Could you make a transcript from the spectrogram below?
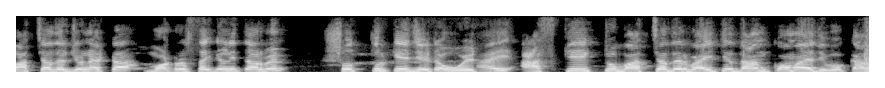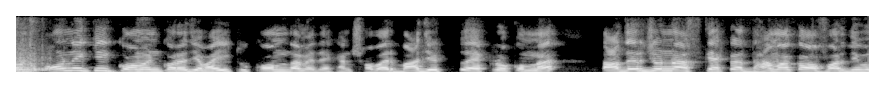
বাচ্চাদের জন্য একটা মোটর সাইকেল নিতে পারবেন। সত্তর কেজি এটা ওয়েট ভাই আজকে একটু বাচ্চাদের বাইকে দাম কমায় দিব কারণ অনেকেই কমেন্ট করে যে ভাই একটু কম দামে দেখেন সবার বাজেট তো একরকম না। তাদের জন্য আজকে একটা ধামাকা অফার দিব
